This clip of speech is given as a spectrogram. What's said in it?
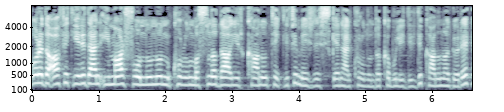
Bu arada Afet Yeniden İmar Fonu'nun kurulmasına dair kanun teklifi Meclis Genel Kurulu'nda kabul edildi. Kanuna göre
